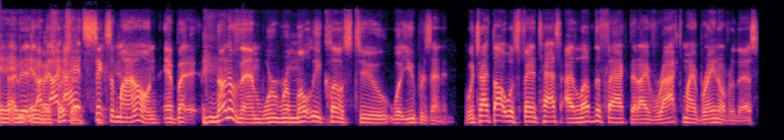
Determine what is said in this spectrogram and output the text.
And, and, I, mean, vice I- I had six of my own, and, but none of them were remotely close to what you presented, which I thought was fantastic. I love the fact that I've racked my brain over this,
